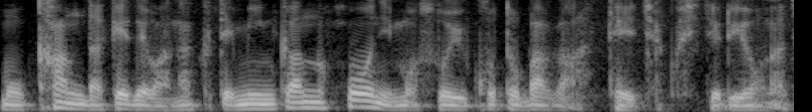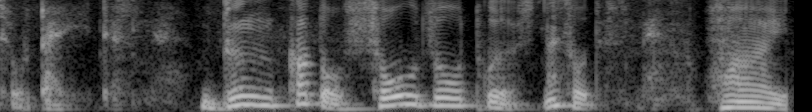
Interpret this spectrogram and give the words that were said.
もう官だけではなくて民間の方にもそういう言葉が定着しているような状態ですね。文化と創造ってことですね。そうですね。はい。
